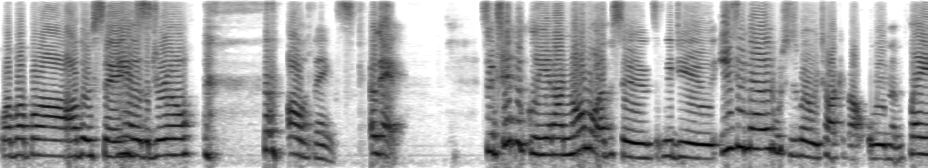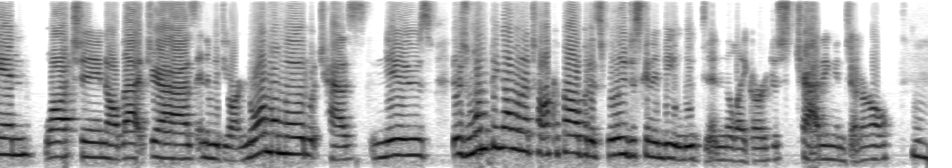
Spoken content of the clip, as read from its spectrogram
blah blah blah. All those You know things. the drill. All the things. Okay. So typically in our normal episodes, we do easy mode, which is where we talk about what we've been playing, watching, all that jazz, and then we do our normal mode, which has news. There's one thing I want to talk about, but it's really just going to be looped into like our just chatting in general. Hmm.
